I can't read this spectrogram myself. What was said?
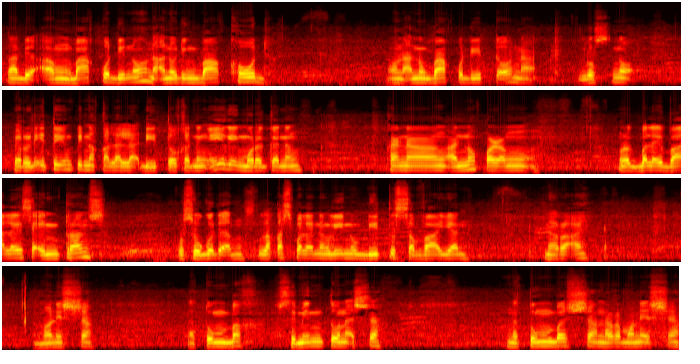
Tadi ang barcode din oh, na ano ding barcode. O na anong barcode dito na lusno. Pero ito yung pinakalala dito kanang iya gang murag kanang kanang ano parang murag balay-balay sa entrance. Kusugod ang lakas pala ng linog dito sa bayan. Naraay. Manis siya. Natumba. Semento na siya. Natumba siya. Naramones siya.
